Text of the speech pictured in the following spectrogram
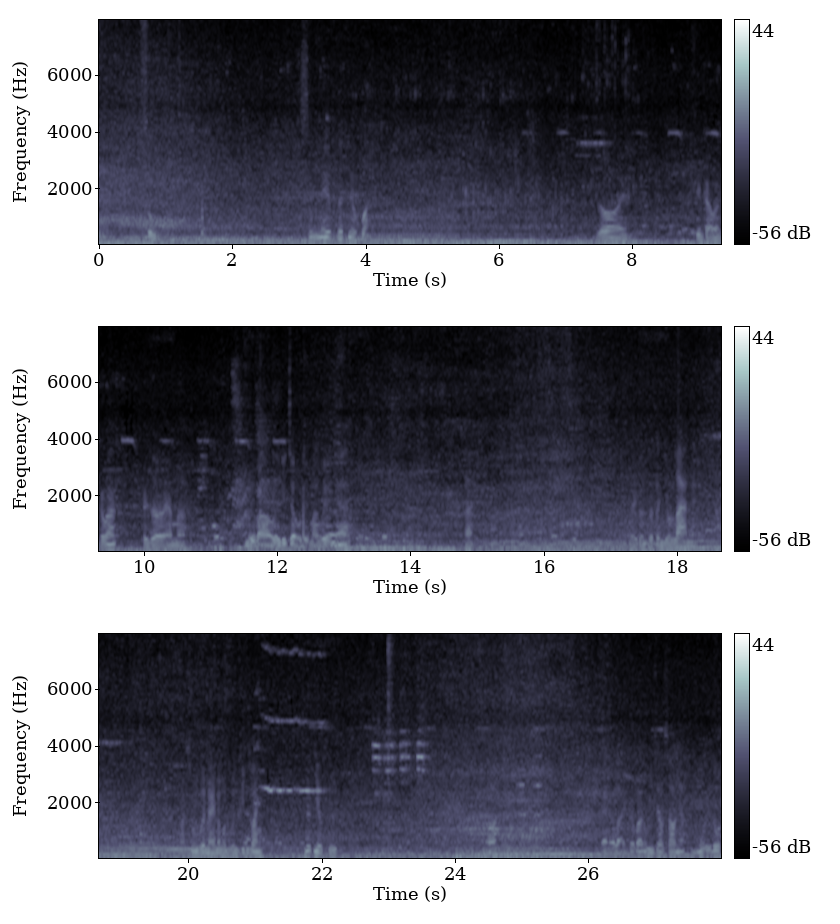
Ạ sung sung nếp rất nhiều quả. Rồi. Xin cảm ơn các bác. Bây giờ em à, mới vào lấy cái chậu để mang về nha. À. đây còn rất là nhiều lan này. Nói chung vườn này là một vườn kinh doanh. Rất nhiều thứ. Rồi. Hẹn gặp lại các bác video sau nhé. Mũi đốt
